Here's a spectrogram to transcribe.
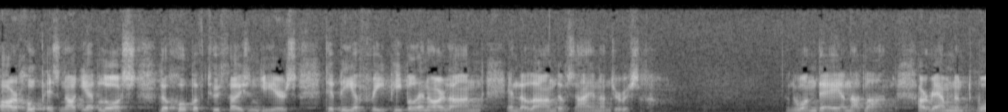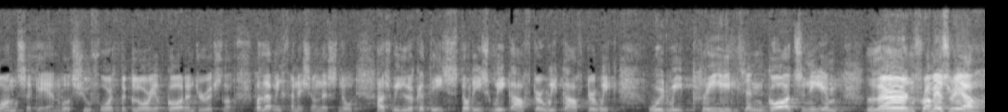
our hope is not yet lost, the hope of 2,000 years to be a free people in our land, in the land of Zion and Jerusalem. And one day in that land, a remnant once again will show forth the glory of God in Jerusalem. But let me finish on this note. As we look at these studies week after week after week, would we please, in God's name, learn from Israel?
